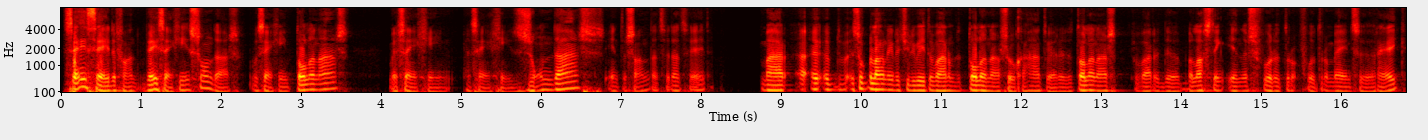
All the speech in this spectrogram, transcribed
zij zeiden van, wij zijn geen zondaars, we zijn geen tollenaars, we zijn geen, we zijn geen zondaars. Interessant dat ze dat zeiden. Maar uh, het is ook belangrijk dat jullie weten waarom de tollenaars zo gehaat werden. De tollenaars waren de belastinginners voor het, voor het Romeinse Rijk.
